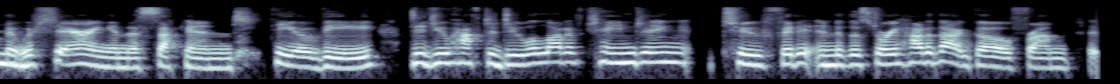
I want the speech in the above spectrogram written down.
that mm-hmm. was sharing in the second POV. Did you have to do a lot of changing to fit it into the story? How did that go from uh,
